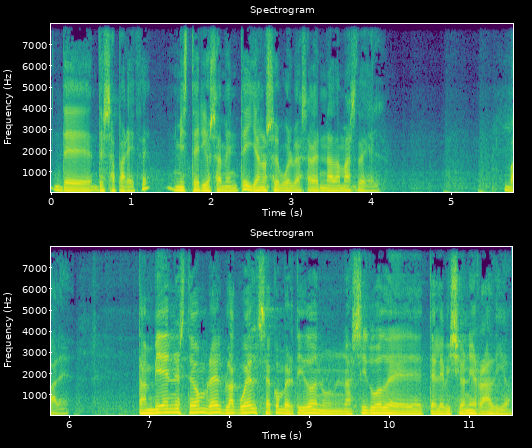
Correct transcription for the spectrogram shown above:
de- desaparece misteriosamente y ya no se vuelve a saber nada más de él. Vale. También este hombre, el Blackwell, se ha convertido en un asiduo de televisión y radio,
